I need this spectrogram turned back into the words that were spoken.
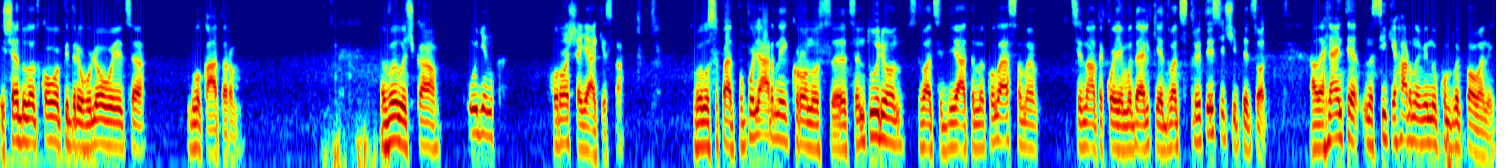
І ще додатково підрегульовується блокатором. Вилучка Удінг хороша, якісна. Велосипед популярний, Кронус Centurion з 29 колесами. Ціна такої модельки 23 тисячі 500. Але гляньте, наскільки гарно він укомплектований.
